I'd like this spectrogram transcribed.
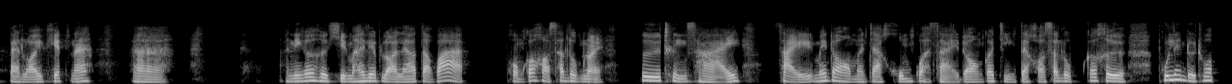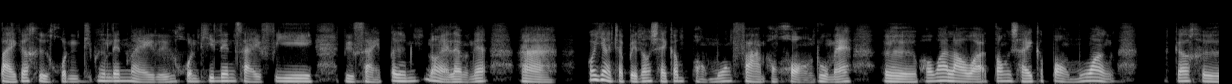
1,800เพชรนะ อ่า อันนี้ก็คือคิดมาให้เรียบร้อยแล้ว แต่ว่าผมก็ขอสรุปหน่อย คือถึงสาย สายไม่ดองมันจะคุ้มกว่าสายดองก็จริง แต่ขอสรุปก็คือ ผู้เล่นโดยทั่วไปก็คือคนที่เพิ่งเล่นใหม่ หรือคนที่เล่นสายฟรีหรือสายเติมนิดหน่อยอะไรแบบเนี้ยอ่าก็ยังจำเป็นต้องใช้กระป๋องม่วงฟาร์มเอาของถูกไหมเออเพราะว่าเราอะต้องใช้กระป๋องม่วงก็คือ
